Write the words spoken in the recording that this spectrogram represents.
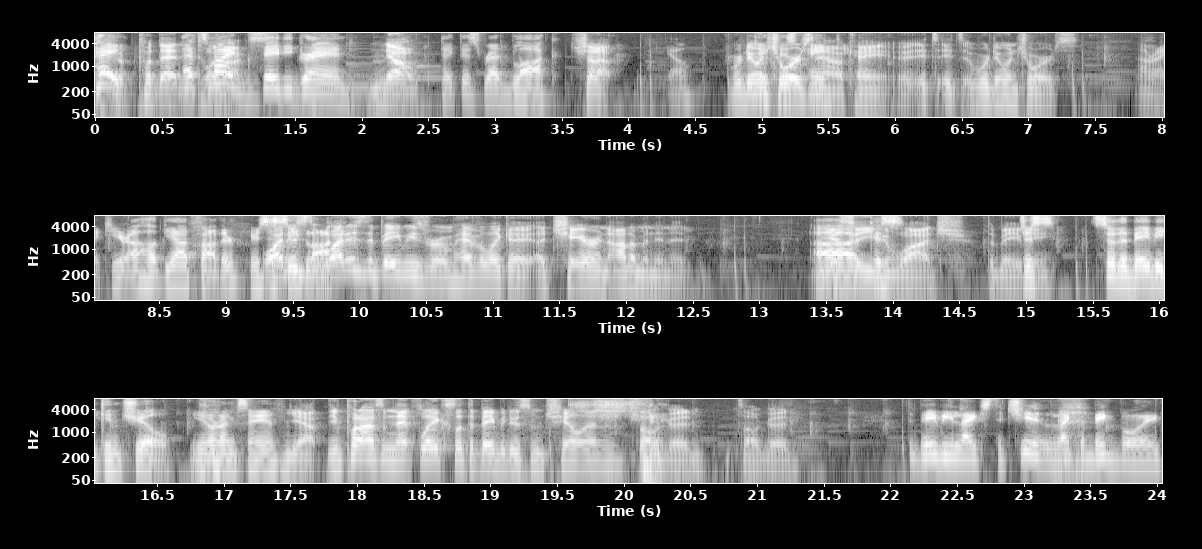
Hey, Put that in the that's toy my box. baby grand. No. Take this red block. Shut up. Know. We're doing Take chores now, okay? It's it's we're doing chores. All right, here I'll help you out, Father. Here's Why the C does block. why does the baby's room have like a, a chair and ottoman in it? I guess Uh, so you can watch the baby. Just so the baby can chill. You know what I'm saying? Yeah, you put on some Netflix, let the baby do some chilling. It's all good. It's all good. The baby likes to chill like a big boy.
